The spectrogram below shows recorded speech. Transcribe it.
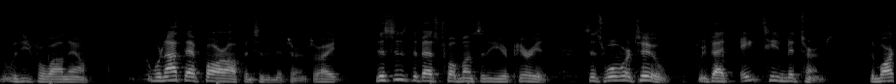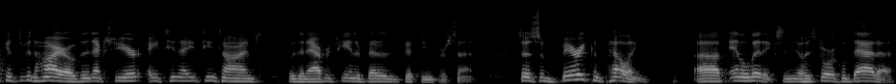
with you for a while now, we're not that far off into the midterms, right? This is the best 12 months of the year period. Since World War II, we've had 18 midterms. The markets have been higher over the next year, 18 18 times, with an average gain of better than 15%. So some very compelling uh, analytics and you know historical data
